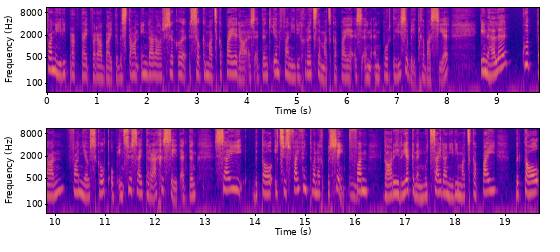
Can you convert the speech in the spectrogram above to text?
van hierdie praktyk wat daar buite bestaan en dat daar sulke sulke maatskappye daar is. Ek dink een van hierdie grootste maatskappye is in in Port Elizabeth gebaseer en hulle koop dan van jou skuld op en soos sy tereg gesê het, ek dink sy betaal iets soos 25% mm. van daardie rekening moet sy dan hierdie maatskappy betaal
